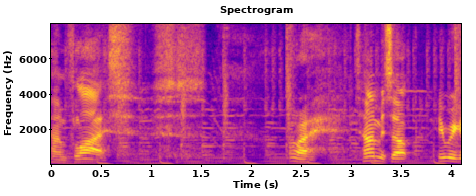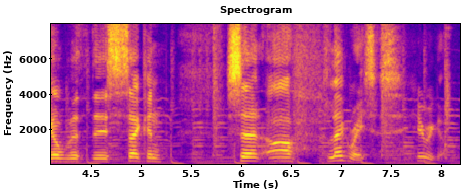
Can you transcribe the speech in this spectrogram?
time flies. All right, time is up. Here we go with this second set of leg raises. Here we go.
